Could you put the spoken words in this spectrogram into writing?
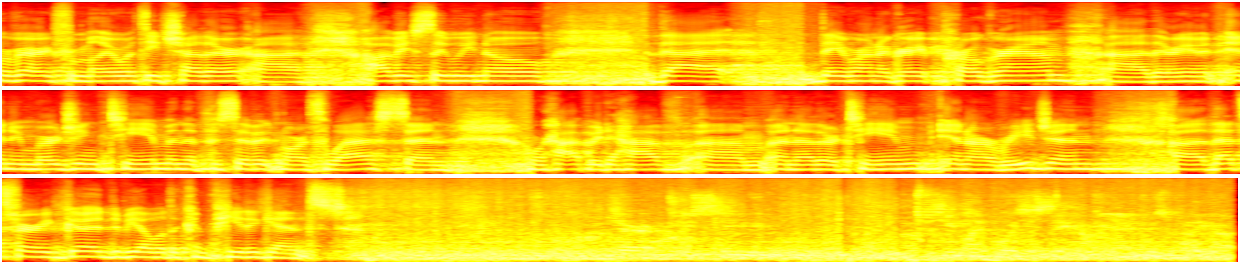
we're very familiar with each other. Uh, obviously, we know that they run a great program. Uh, they're an emerging team in the Pacific Northwest, and we're happy to have um, another team in our region. Uh, that's very good to be able to compete against. When you see like Boise State coming in, who's putting up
